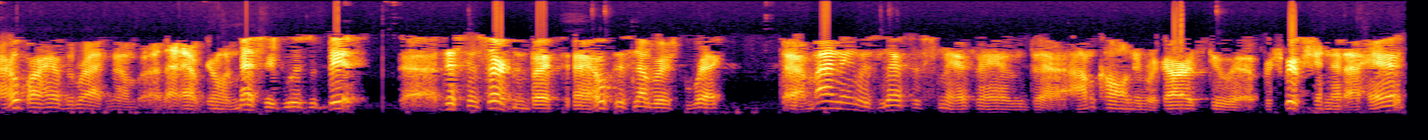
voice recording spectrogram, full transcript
I hope I have the right number. That outgoing message was a bit uh, disconcerting, but I hope this number is correct. Uh, my name is Lester Smith, and uh, I'm calling in regards to a prescription that I had.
